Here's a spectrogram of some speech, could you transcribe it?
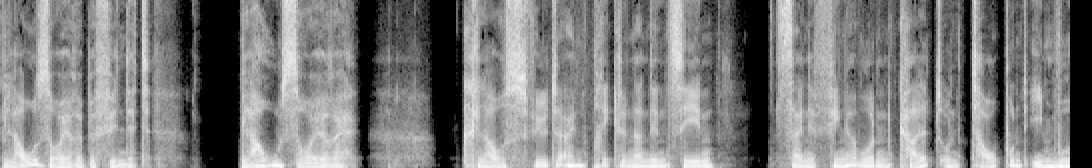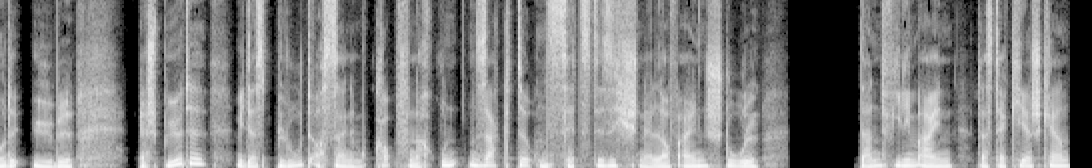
Blausäure befindet. Blausäure. Klaus fühlte ein Prickeln an den Zehen. Seine Finger wurden kalt und taub und ihm wurde übel. Er spürte, wie das Blut aus seinem Kopf nach unten sackte und setzte sich schnell auf einen Stuhl. Dann fiel ihm ein, dass der Kirschkern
